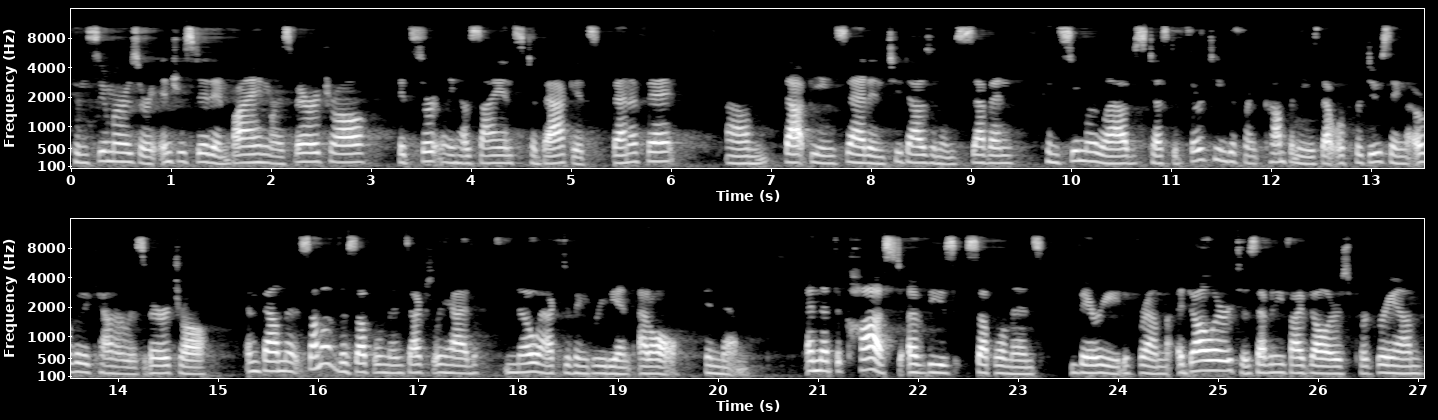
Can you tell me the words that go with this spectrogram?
Consumers are interested in buying resveratrol. It certainly has science to back its benefit. Um, that being said, in 2007, Consumer Labs tested 13 different companies that were producing over-the-counter resveratrol and found that some of the supplements actually had no active ingredient at all in them, and that the cost of these supplements varied from a dollar to $75 per gram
